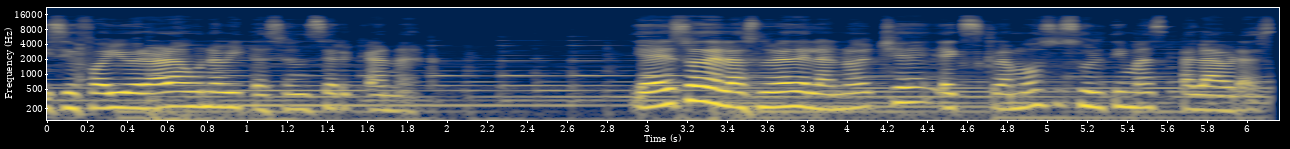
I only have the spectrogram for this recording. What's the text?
y se fue a llorar a una habitación cercana. Y a eso de las nueve de la noche exclamó sus últimas palabras.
